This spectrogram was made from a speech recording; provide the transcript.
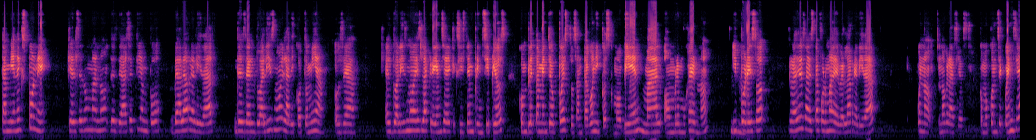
También expone que el ser humano desde hace tiempo ve a la realidad desde el dualismo y la dicotomía, o sea, el dualismo es la creencia de que existen principios completamente opuestos, antagónicos, como bien, mal, hombre, mujer, ¿no? Y por eso, gracias a esta forma de ver la realidad, bueno, no gracias, como consecuencia,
